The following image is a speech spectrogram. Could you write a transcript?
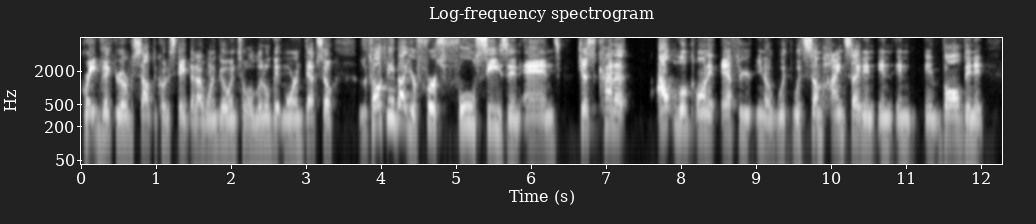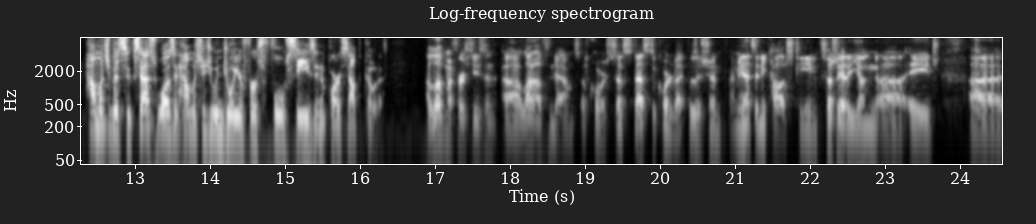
great victory over South Dakota State that I want to go into a little bit more in depth. So, talk to me about your first full season and just kind of outlook on it after you know with with some hindsight in, in, in involved in it. How much of a success was it? How much did you enjoy your first full season a part of South Dakota? I love my first season. Uh, a lot of ups and downs, of course. That's that's the quarterback position. I mean, that's any college team, especially at a young uh, age. Uh,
